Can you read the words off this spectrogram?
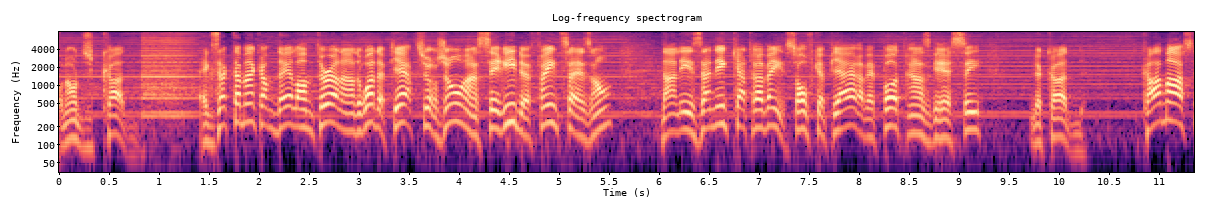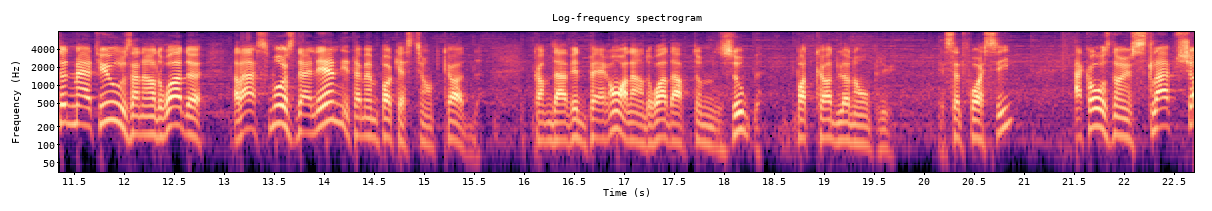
Au nom du code. Exactement comme Dale Hunter à l'endroit de Pierre Turgeon en série de fin de saison dans les années 80, sauf que Pierre n'avait pas transgressé le code. Comme Austin Matthews à l'endroit de Rasmus Dahlin, il n'était même pas question de code. Comme David Perron à l'endroit d'Artum Zub, pas de code là non plus. Et cette fois-ci, à cause d'un slap shot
